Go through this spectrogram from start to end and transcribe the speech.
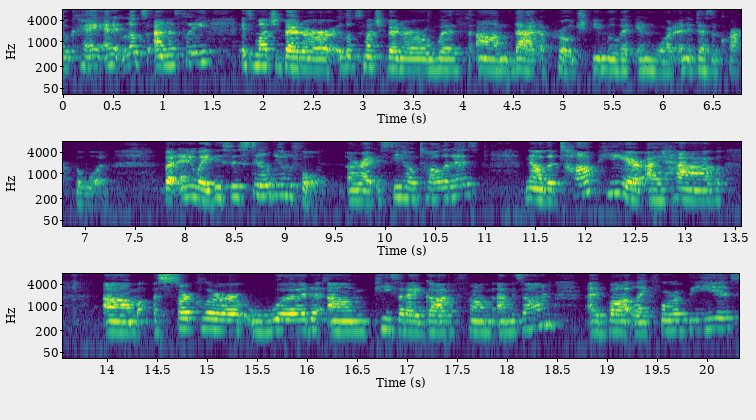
okay? And it looks, honestly, it's much better, it looks much better with um, that approach if you move it inward and it doesn't crack the wood. But anyway, this is still beautiful. All right, see how tall it is? Now the top here, I have um, a circular wood um, piece that I got from Amazon. I bought like four of these,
